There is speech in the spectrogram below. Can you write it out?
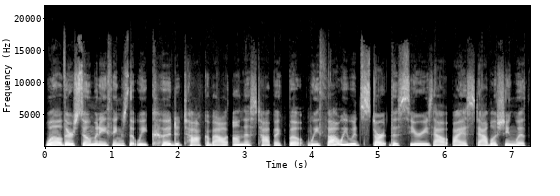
Well, there's so many things that we could talk about on this topic, but we thought we would start this series out by establishing with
